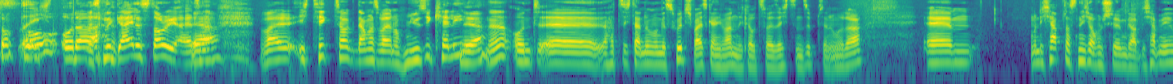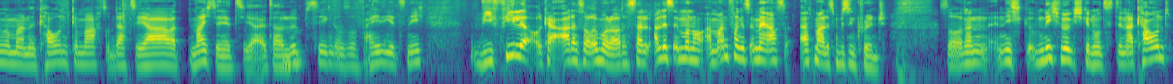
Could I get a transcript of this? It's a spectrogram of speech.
TikTok, Bro? echt- Oder? Das ist eine geile Story, Alter. Ja. Weil ich TikTok, damals war ja noch Musical.ly Ja. ne? und äh, hat sich dann irgendwann geswitcht, weiß gar nicht wann, ich glaube 2016, 17 oder. Ähm, und ich habe das nicht auf dem Schirm gehabt. Ich habe mir irgendwann mal einen Account gemacht und dachte, ja, was mache ich denn jetzt hier, Alter? Lip Sync und so, weiß ich jetzt nicht. Wie viele Artists auch immer noch. Das ist halt alles immer noch, am Anfang ist immer erst erstmal alles ein bisschen cringe. So, und dann nicht, nicht wirklich genutzt. Den Account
